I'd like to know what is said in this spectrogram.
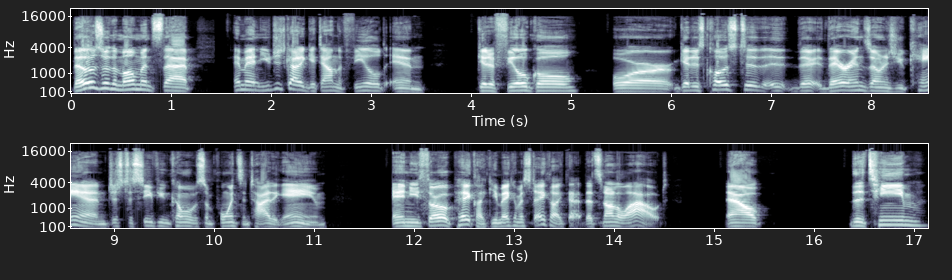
Those are the moments that, hey man, you just got to get down the field and get a field goal or get as close to the, their, their end zone as you can just to see if you can come up with some points and tie the game. And you throw a pick, like you make a mistake like that. That's not allowed. Now, the team,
